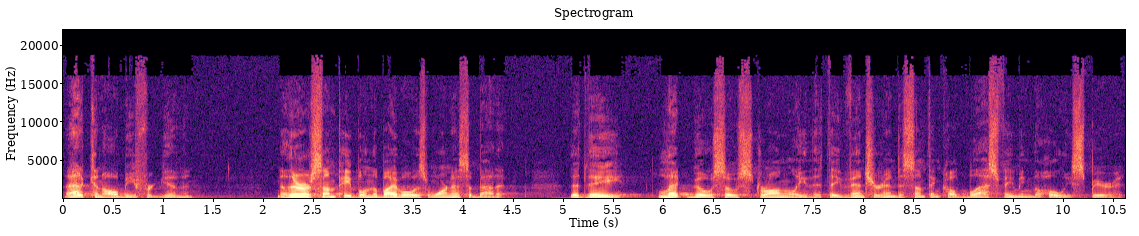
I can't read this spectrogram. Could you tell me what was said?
That can all be forgiven. Now, there are some people, and the Bible has warned us about it, that they let go so strongly that they venture into something called blaspheming the Holy Spirit.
